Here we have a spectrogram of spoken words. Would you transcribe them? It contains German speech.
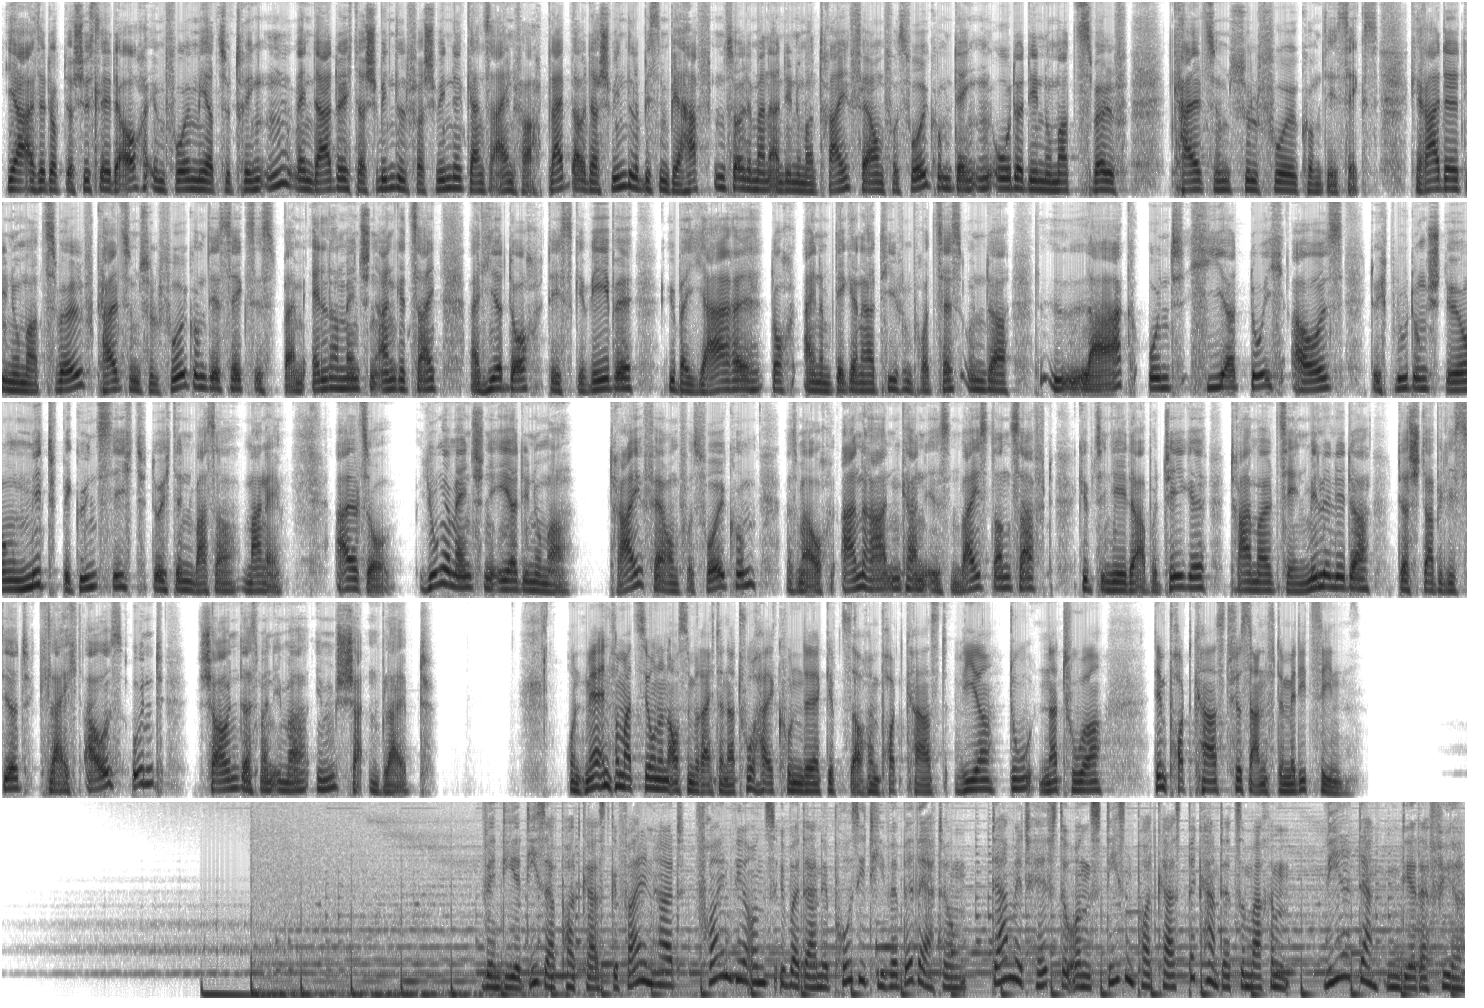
Ja, also Dr. Schüssler hätte auch empfohlen, mehr zu trinken. Wenn dadurch der Schwindel verschwindet, ganz einfach. Bleibt aber der Schwindel ein bisschen behaften, sollte man an die Nummer 3, Ferrum Phosphoricum, denken oder die Nummer 12, Calciumsulfuricum D6. Gerade die Nummer 12, Calciumsulfuricum D6, ist beim älteren Menschen angezeigt, weil hier doch das Gewebe über Jahre doch einem degenerativen Prozess unterlag und hier durchaus durch Blutungsstörungen mit begünstigt durch den Wassermangel. Also junge Menschen eher die Nummer 3, Ferrum phosphoricum. Was man auch anraten kann, ist ein Weißdornsaft. Gibt es in jeder Apotheke. Dreimal 10 Milliliter. Das stabilisiert, gleicht aus und schauen, dass man immer im Schatten bleibt. Und mehr Informationen aus dem Bereich der Naturheilkunde gibt es auch im Podcast Wir, Du, Natur, dem Podcast für sanfte Medizin. Wenn dir dieser Podcast gefallen hat, freuen wir uns über deine positive Bewertung. Damit hilfst du uns, diesen Podcast bekannter zu machen. Wir danken dir dafür.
